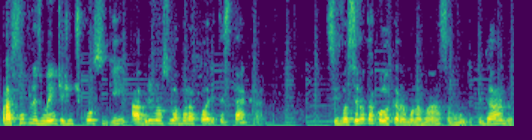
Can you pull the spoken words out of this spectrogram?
para simplesmente a gente conseguir abrir nosso laboratório e testar, cara. Se você não está colocando a mão na massa, muito cuidado.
